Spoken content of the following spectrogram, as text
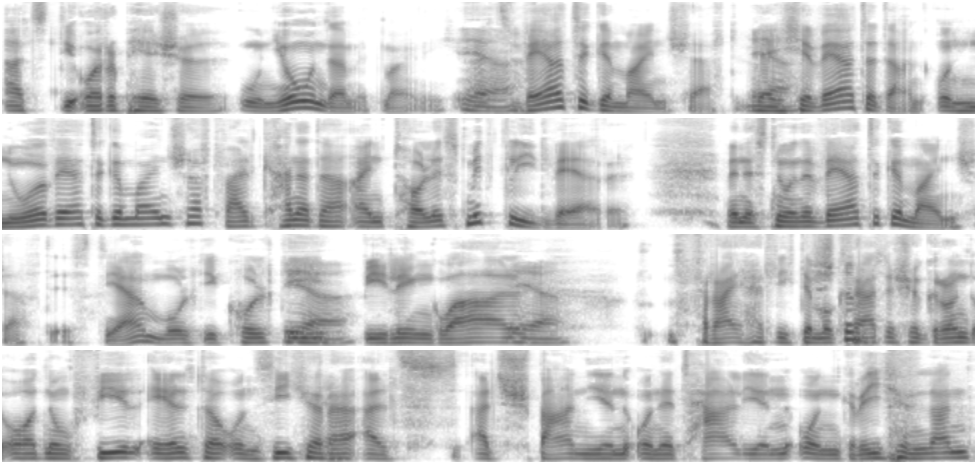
als die Europäische Union, damit meine ich, ja. als Wertegemeinschaft, welche ja. Werte dann? Und nur Wertegemeinschaft, weil Kanada ein tolles Mitglied wäre. Wenn es nur eine Wertegemeinschaft ist, ja, Multikulti, ja. bilingual, freiheitlich-demokratische Grundordnung viel älter und sicherer ja. als, als Spanien und Italien und Griechenland.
